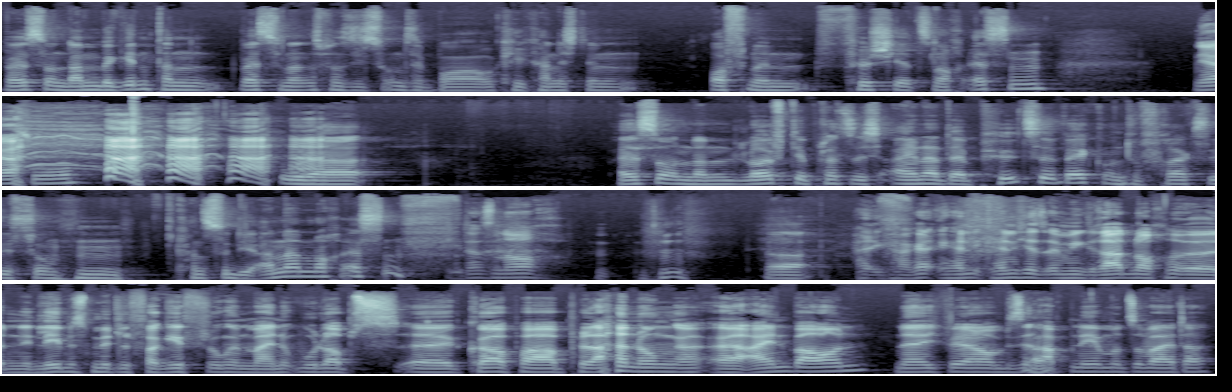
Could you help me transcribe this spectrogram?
weißt du, und dann beginnt dann, weißt du, dann ist man sich so unsicher, boah, okay, kann ich den offenen Fisch jetzt noch essen? Ja. So. Oder, weißt du, und dann läuft dir plötzlich einer der Pilze weg und du fragst dich so, hm, kannst du die anderen noch essen? Geht das noch? Ja. Kann, kann, kann, ich jetzt irgendwie gerade noch äh, eine Lebensmittelvergiftung in meine Urlaubskörperplanung äh, einbauen? Ne, ich will ja noch ein bisschen Ja. abnehmen und so weiter.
